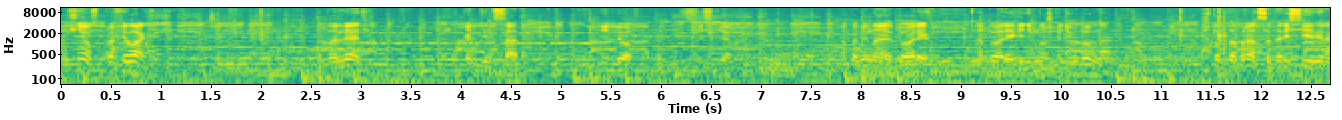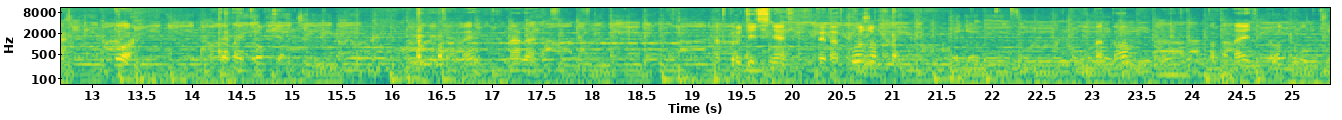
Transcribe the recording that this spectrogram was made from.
Начнем с профилактики удалять конденсат и лед системы. Напоминаю, туарег. На туареге немножко неудобно. Чтобы добраться до ресивера, до вот этой трубки, видите, да? Надо открутить, снять вот этот кожух. И потом попадаете до трубки.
